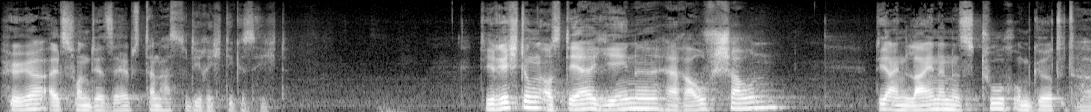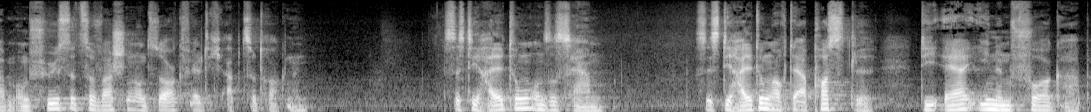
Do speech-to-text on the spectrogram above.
höher als von dir selbst, dann hast du die richtige Sicht. Die Richtung, aus der jene heraufschauen, die ein leinernes Tuch umgürtet haben, um Füße zu waschen und sorgfältig abzutrocknen. Es ist die Haltung unseres Herrn. Es ist die Haltung auch der Apostel, die er ihnen vorgab.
